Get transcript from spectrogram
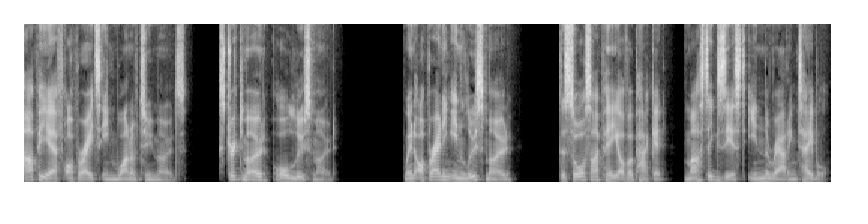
RPF operates in one of two modes strict mode or loose mode. When operating in loose mode, the source IP of a packet must exist in the routing table.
